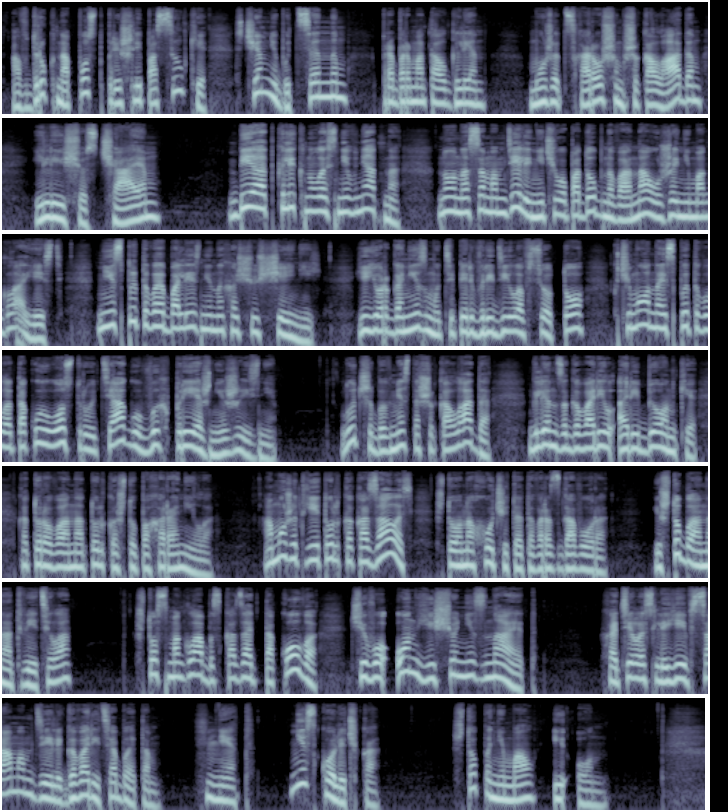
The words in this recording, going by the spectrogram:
«А вдруг на пост пришли посылки с чем-нибудь ценным?» — пробормотал Глен. «Может, с хорошим шоколадом или еще с чаем?» Беа откликнулась невнятно, но на самом деле ничего подобного она уже не могла есть, не испытывая болезненных ощущений. Ее организму теперь вредило все то, к чему она испытывала такую острую тягу в их прежней жизни. Лучше бы вместо шоколада Глен заговорил о ребенке, которого она только что похоронила. А может, ей только казалось, что она хочет этого разговора. И что бы она ответила? Что смогла бы сказать такого, чего он еще не знает? Хотелось ли ей в самом деле говорить об этом? Нет, нисколечко. Что понимал и он.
